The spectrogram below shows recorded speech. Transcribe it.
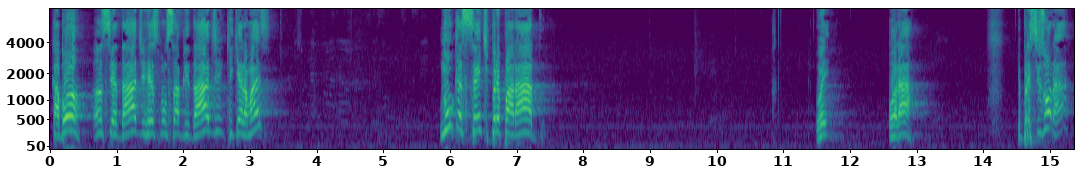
Acabou? Ansiedade, responsabilidade. O que, que era mais? Nunca se sente preparado. Oi? Orar. Eu preciso orar.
